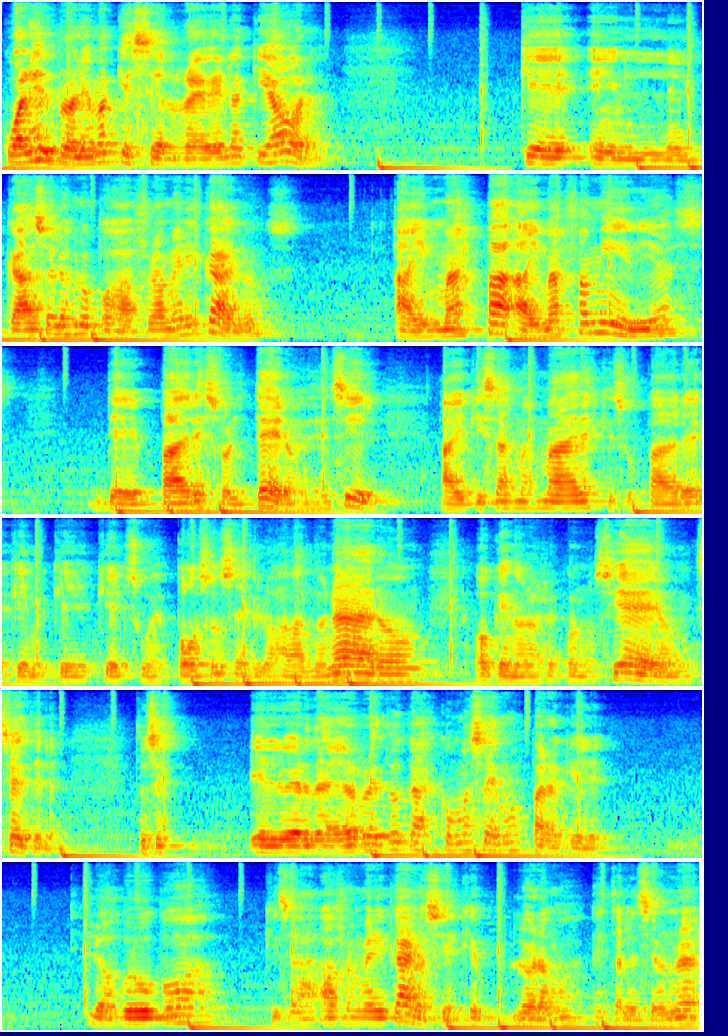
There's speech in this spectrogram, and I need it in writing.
¿cuál es el problema que se revela aquí ahora? Que en el caso de los grupos afroamericanos hay más, hay más familias de padres solteros, es decir, hay quizás más madres que sus padres, que, sus esposos los abandonaron o que no los reconocieron, etc. Entonces, el verdadero reto acá es cómo hacemos para que los grupos quizás afroamericanos, si es que logramos establecer una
